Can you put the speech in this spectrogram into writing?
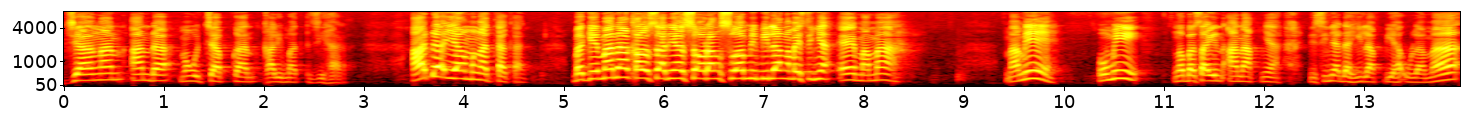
jangan Anda mengucapkan kalimat zihar. Ada yang mengatakan, bagaimana kalau seandainya seorang suami bilang sama istrinya, eh mama, mami, umi, ngebasain anaknya. Di sini ada hilaf pihak ulama,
